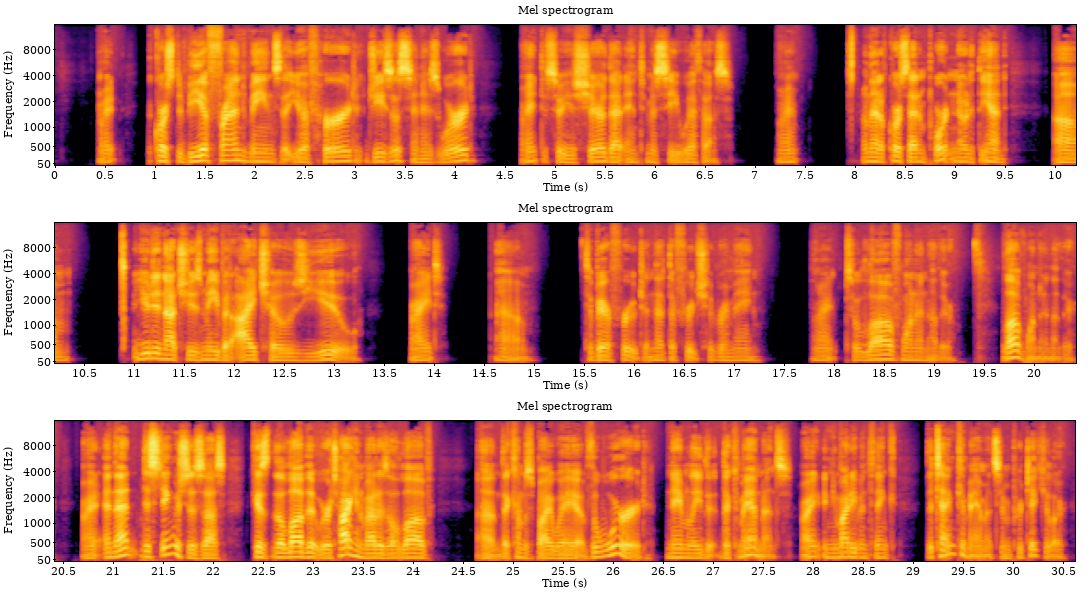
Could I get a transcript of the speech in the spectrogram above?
right? Of course, to be a friend means that you have heard Jesus and his word, right? So he has shared that intimacy with us, right? And then, of course, that important note at the end um, you did not choose me, but I chose you, right? Um, to bear fruit and that the fruit should remain, right? To love one another, love one another, right? And that distinguishes us because the love that we're talking about is a love um, that comes by way of the word, namely the, the commandments, right? And you might even think the Ten Commandments in particular,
